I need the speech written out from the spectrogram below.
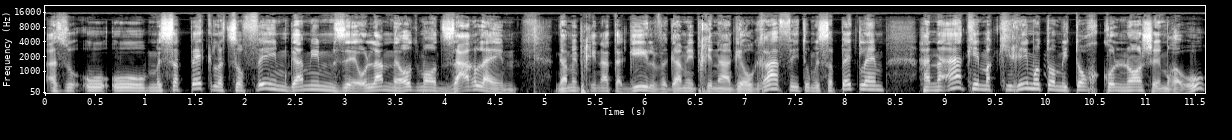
אז הוא, הוא, הוא מספק לצופים, גם אם זה עולם מאוד מאוד זר להם, גם מבחינת הגיל וגם מבחינה גיאוגרפית, הוא מספק להם הנאה כי הם מכירים אותו מתוך קולנוע שהם ראו,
